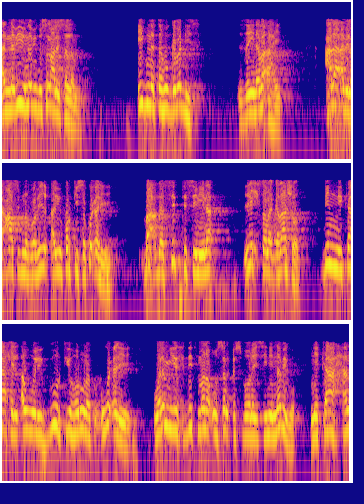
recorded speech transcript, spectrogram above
النبي النبي صلى الله عليه وسلم ابنته قبديس زينب أهيد على أبي العاص بن الربيع أي كركيس كعلي بعد ست سنين لحسن قداشد بالنكاح الأول قوركي هرونك وعلي walam yuxdid mana uusan cusboonaysiinin nabigu nikaaxan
